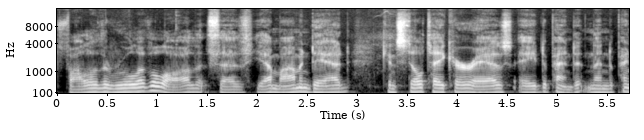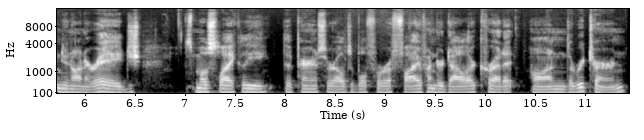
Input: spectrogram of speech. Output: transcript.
follow the rule of the law that says, yeah, mom and dad can still take her as a dependent, and then depending on her age, it's most likely the parents are eligible for a $500 credit on the return.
